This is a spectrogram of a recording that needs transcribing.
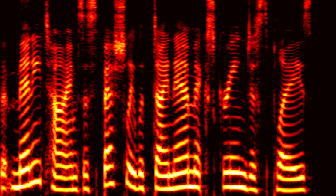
but many times, especially with dynamic screen displays,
